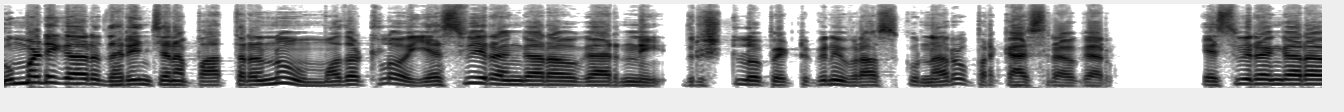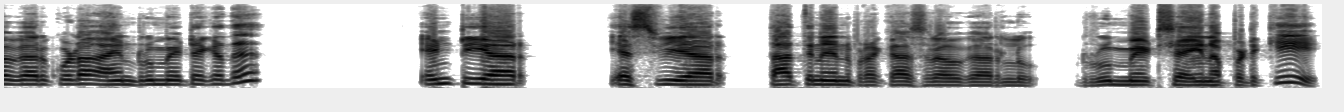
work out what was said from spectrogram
గుమ్మడి గారు ధరించిన పాత్రను మొదట్లో ఎస్వి రంగారావు గారిని దృష్టిలో పెట్టుకుని వ్రాసుకున్నారు ప్రకాశ్రావు గారు. ఎస్వి రంగారావు గారు కూడా ఆయన రూమ్మేటే కదా? ఎన్టీఆర్ ఎస్వీఆర్ తాతినేని ప్రకాశ్రావు గారులు రూమ్మేట్స్ అయినప్పటికీ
